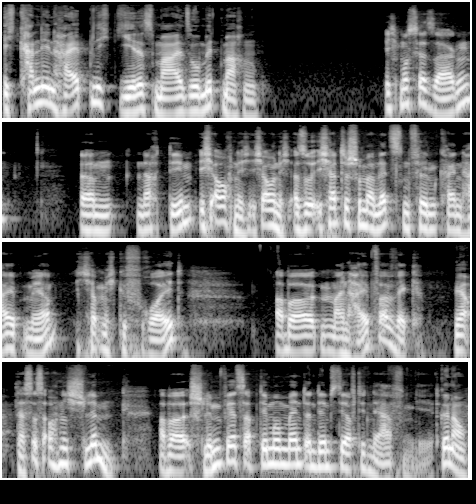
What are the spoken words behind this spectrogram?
ich kann den Hype nicht jedes Mal so mitmachen. Ich muss ja sagen, ähm, nachdem, ich auch nicht, ich auch nicht. Also ich hatte schon beim letzten Film keinen Hype mehr. Ich habe mich gefreut, aber mein Hype war weg. Ja, Das ist auch nicht schlimm. Aber schlimm wird's ab dem Moment, in dem es dir auf die Nerven geht. genau.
